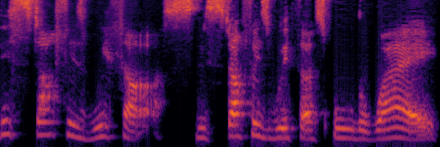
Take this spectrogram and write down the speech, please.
this stuff is with us. This stuff is with us all the way.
